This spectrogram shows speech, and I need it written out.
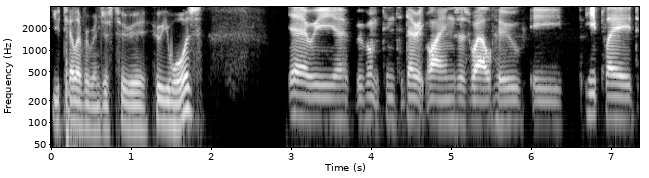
you tell everyone just who, who he was. Yeah, we uh, we bumped into Derek Lyons as well, who he he played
